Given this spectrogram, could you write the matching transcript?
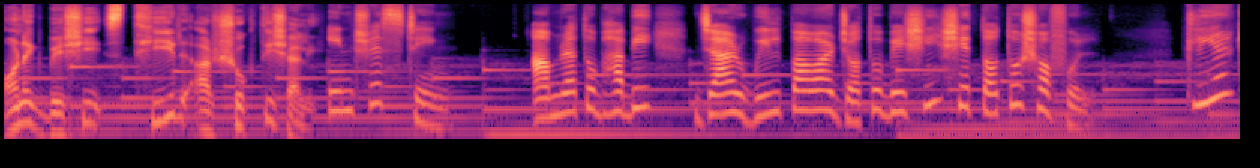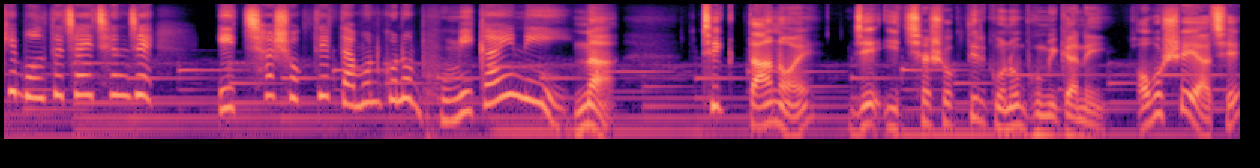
অনেক বেশি স্থির আর শক্তিশালী। ইন্টারেস্টিং আমরা তো ভাবি যার উইল পাওয়ার যত বেশি সে তত সফল। ক্লিয়ার কি বলতে চাইছেন যে ইচ্ছা শক্তির তেমন কোনো ভূমিকাই নেই? না ঠিক তা নয় যে ইচ্ছা শক্তির কোনো ভূমিকা নেই। অবশ্যই আছে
